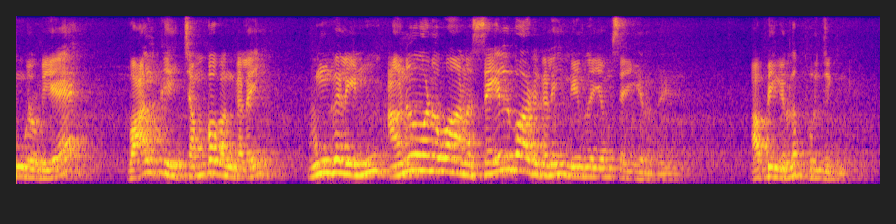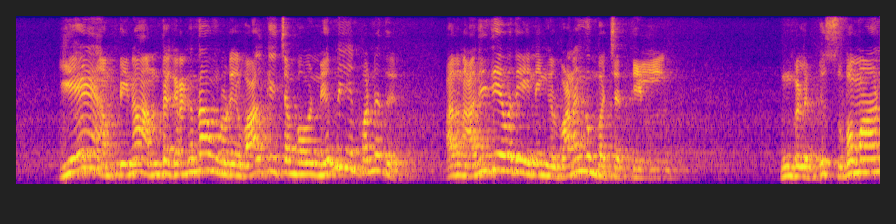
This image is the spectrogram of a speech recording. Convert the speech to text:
உங்களுடைய வாழ்க்கை சம்பவங்களை உங்களின் அணு அணுவான செயல்பாடுகளை நிர்ணயம் செய்கிறது. அப்படிங்கிறத புரிஞ்சுக்கணும். ஏன் அப்படின்னா அந்த கிரகம் தான் உங்களுடைய வாழ்க்கை சம்பவம் நிர்ணயம் பண்ணுது. அதன் அதிதேவதையை நீங்கள் வணங்கும் பட்சத்தில் உங்களுக்கு சுபமான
